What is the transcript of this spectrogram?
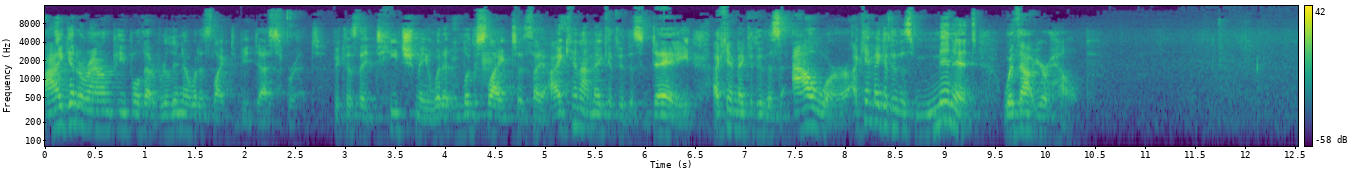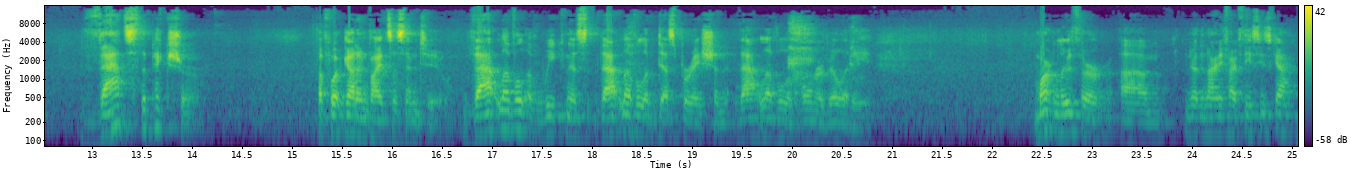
I get around people that really know what it's like to be desperate because they teach me what it looks like to say, I cannot make it through this day, I can't make it through this hour, I can't make it through this minute without your help. That's the picture of what God invites us into. That level of weakness, that level of desperation, that level of vulnerability. Martin Luther, um, you know the 95 Theses guy?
